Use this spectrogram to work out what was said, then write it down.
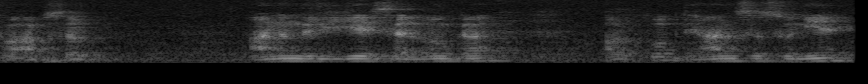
तो आप सब आनंद लीजिए इस एल्बम का और खूब ध्यान से सुनिए।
